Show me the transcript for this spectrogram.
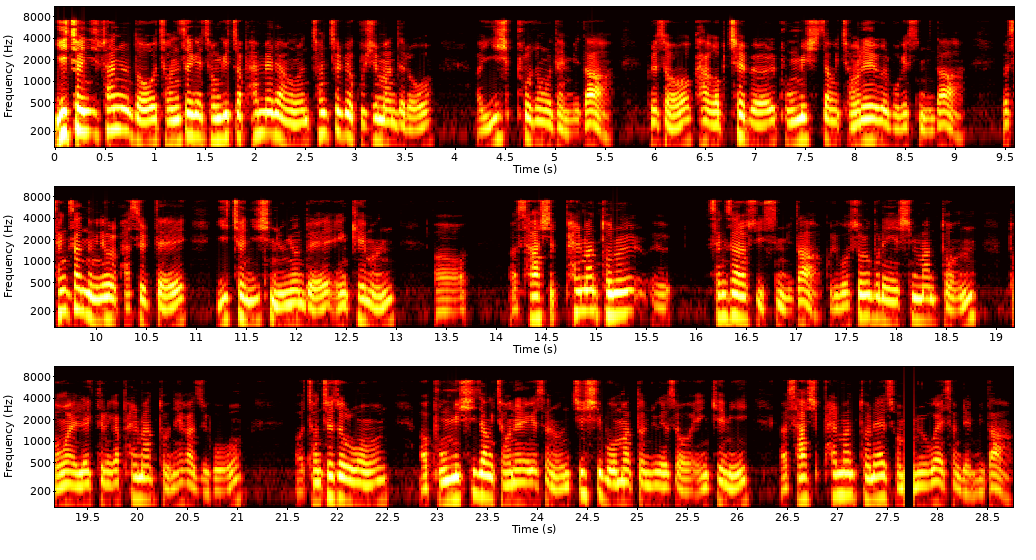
2024년도 전 세계 전기차 판매량은 1,790만 대로 20% 어, 정도 됩니다. 그래서 각 업체별 북미 시장 전해액을 보겠습니다. 생산 능력을 봤을 때 2026년도에 엔캠은 48만 톤을 생산할 수 있습니다. 그리고 솔브레이 10만 톤, 동아 일렉트로닉가 8만 톤 해가지고 어, 전체적으로 어, 북미 시장 전액에서는 75만 톤 중에서 엔캠이 48만 톤의 점유가 예상됩니다.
